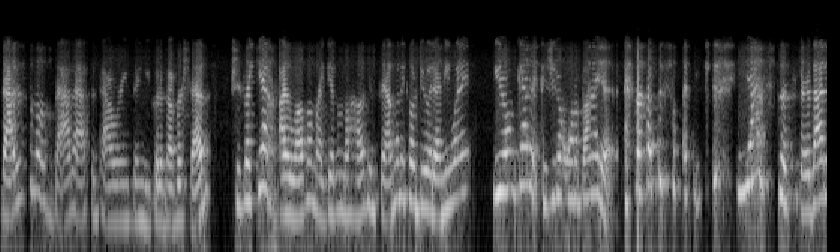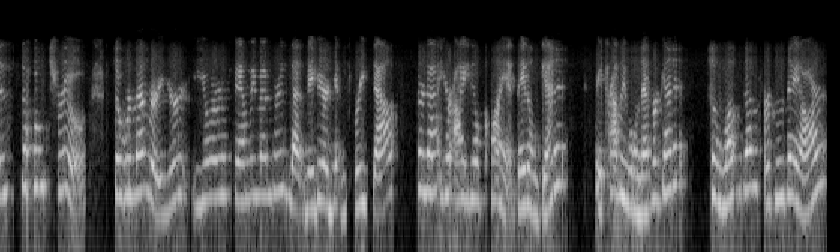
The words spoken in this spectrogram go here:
that is the most badass, empowering thing you could have ever said. She's like, yeah, I love them. I give them a hug and say, I'm going to go do it anyway. You don't get it because you don't want to buy it. And I was like, yes, sister, that is so true. So remember, your your family members that maybe are getting freaked out, they're not your ideal client. They don't get it. They probably will never get it. So love them for who they are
